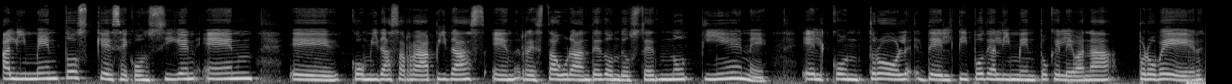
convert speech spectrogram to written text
alimentos que se consiguen en eh, comidas rápidas, en restaurantes donde usted no tiene el control del tipo de alimento que le van a proveer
